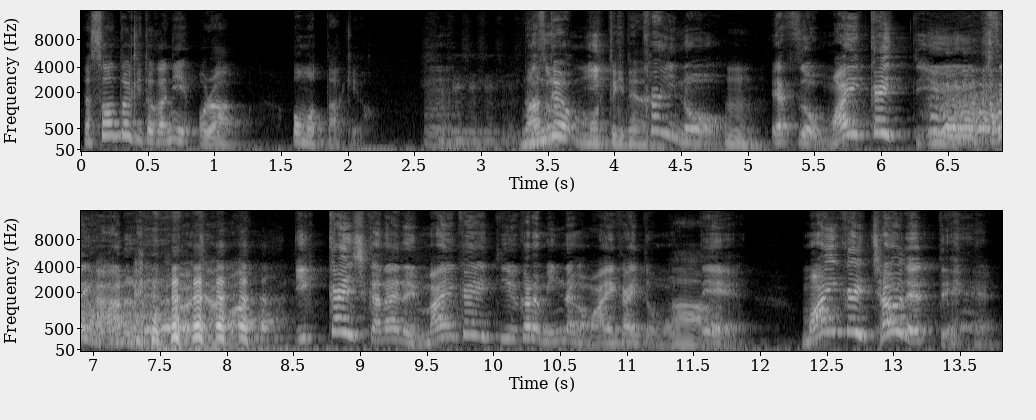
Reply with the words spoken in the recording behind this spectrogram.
らその時とかに俺は思ったわけよ。うん。なんで持ってきてない一回のうん。やつを毎回っていう癖があるのよひわちゃんは一回しかないのに毎回って言うからみんなが毎回と思って毎回ちゃうでって。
